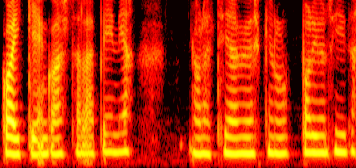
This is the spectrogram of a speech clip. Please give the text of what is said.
kaikkien kanssa läpi. Ja olet siellä myöskin ollut paljon siitä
